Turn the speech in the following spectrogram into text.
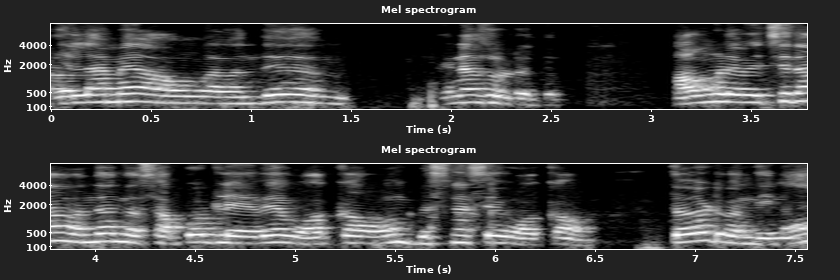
எல்லாமே அவங்க வந்து என்ன சொல்றது? அவங்கள வச்சுதான் வந்து அந்த சப்போர்ட்லேயே ஒர்க் ஆகும் பிஸ்னஸே ஒர்க் ஆகும் தேர்ட் வந்தீங்கன்னா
